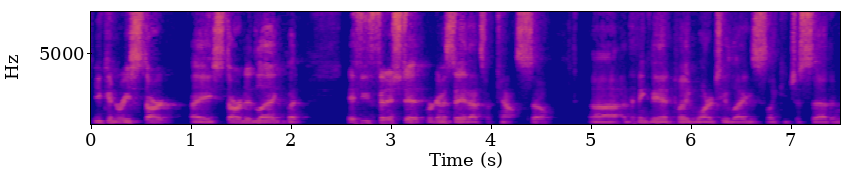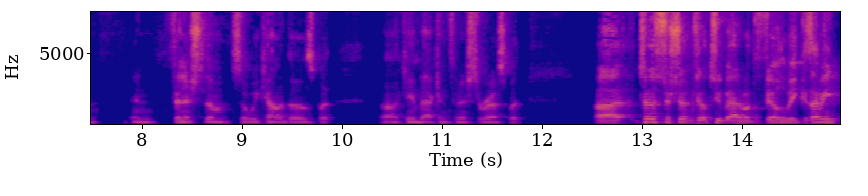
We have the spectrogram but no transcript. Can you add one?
you can restart a started leg. But if you finished it, we're going to say that's what counts. So uh, I think they had played one or two legs, like you just said, and and finished them. So we counted those, but uh, came back and finished the rest. But uh, Toaster shouldn't feel too bad about the fail of the week because I mean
